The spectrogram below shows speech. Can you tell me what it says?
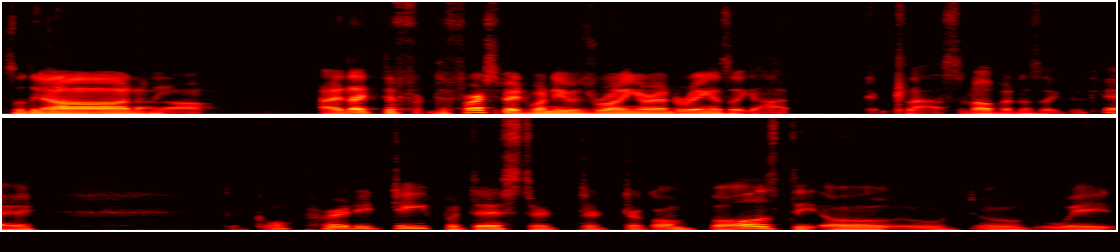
So they no, got me no, no. I like the f- the first bit when he was running around the ring. I was like, ah, class, love it. I was like, okay, they're going pretty deep with this. They're they're, they're going balls deep. Oh, oh, oh, wait,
